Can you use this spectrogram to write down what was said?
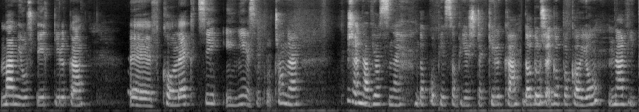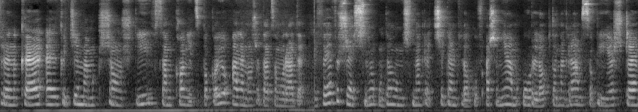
mam już ich kilka e, w kolekcji i nie jest wykluczone, że na wiosnę dokupię sobie jeszcze kilka do dużego pokoju na witrynkę, e, gdzie mam książki w sam koniec pokoju, ale może dadzą radę. We wrześniu udało mi się nagrać 7 vlogów, a że miałam urlop, to nagrałam sobie jeszcze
